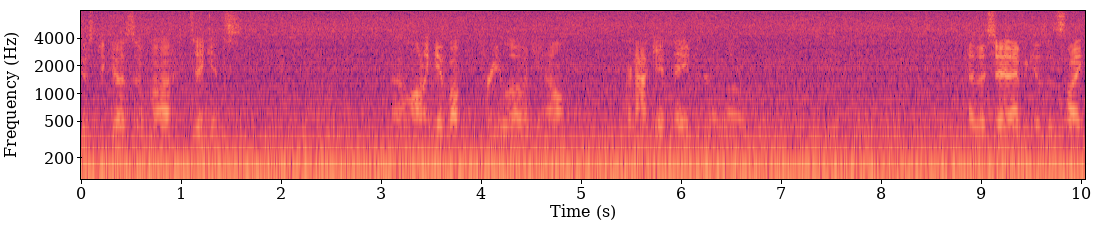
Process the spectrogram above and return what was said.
just because of uh, tickets. I don't want to give up a free load, you know, or not get paid for a load. As I say that because it's like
